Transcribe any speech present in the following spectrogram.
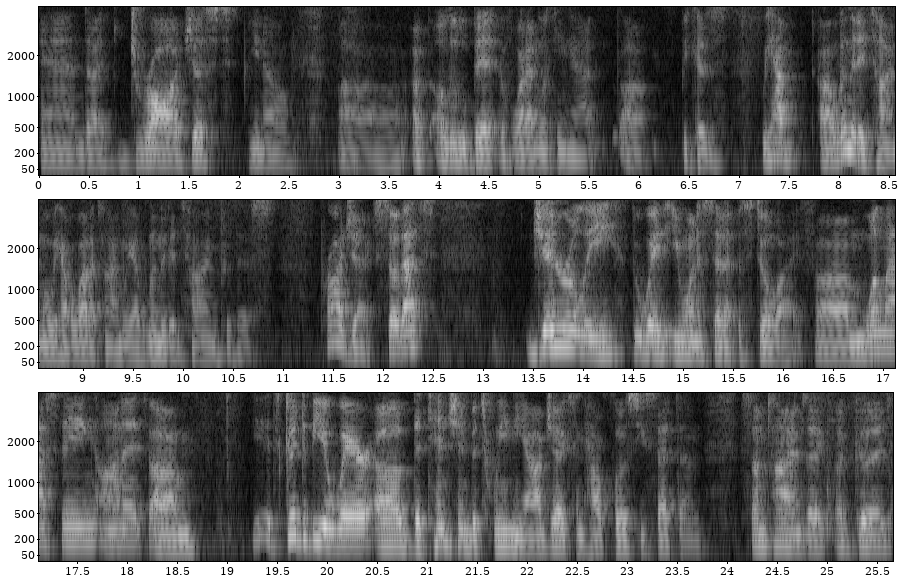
and uh, draw just, you know, uh, a, a, little bit of what I'm looking at uh, because we have limited time. Well, we have a lot of time. We have limited time for this project. So that's generally the way that you want to set up a still life. Um, one last thing on it. Um, it's good to be aware of the tension between the objects and how close you set them. Sometimes a, a good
